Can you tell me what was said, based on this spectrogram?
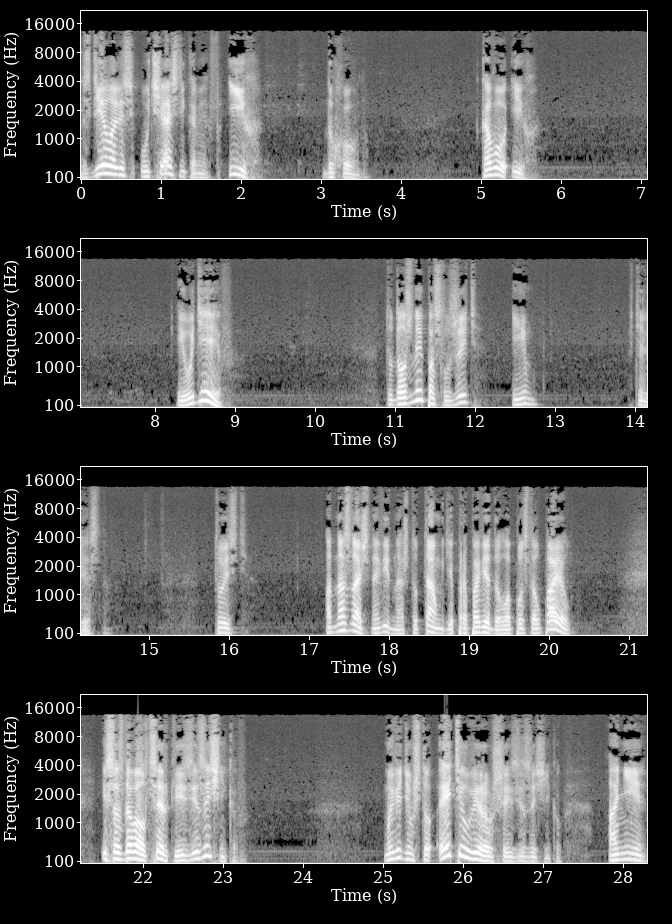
сделались участниками в их духовном, кого их? Иудеев, то должны послужить им в телесном. То есть, однозначно видно, что там, где проповедовал апостол Павел и создавал церкви из язычников, мы видим, что эти уверовавшие из язычников, они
